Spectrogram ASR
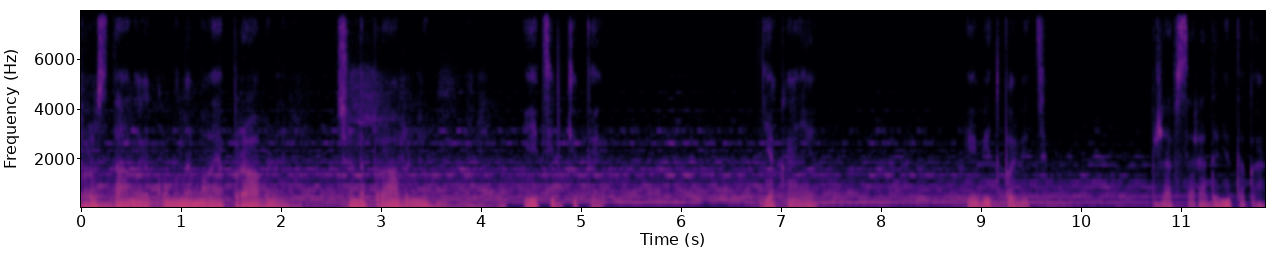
про стан, у якому немає правильного чи неправильного, є тільки ти, яка є, і відповідь вже всередині тебе.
